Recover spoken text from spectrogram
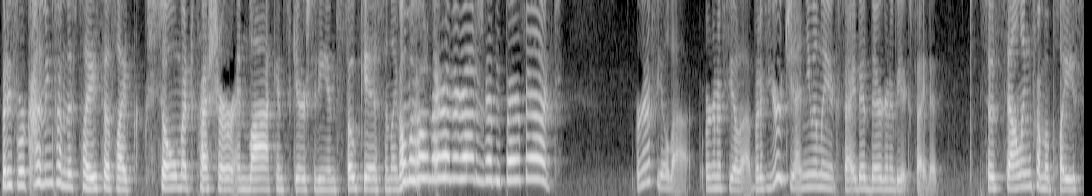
But if we're coming from this place of like so much pressure and lack and scarcity and focus and like, oh my God, oh my God, oh my God, it's gotta be perfect, we're going to feel that. We're going to feel that. But if you're genuinely excited, they're going to be excited. So selling from a place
